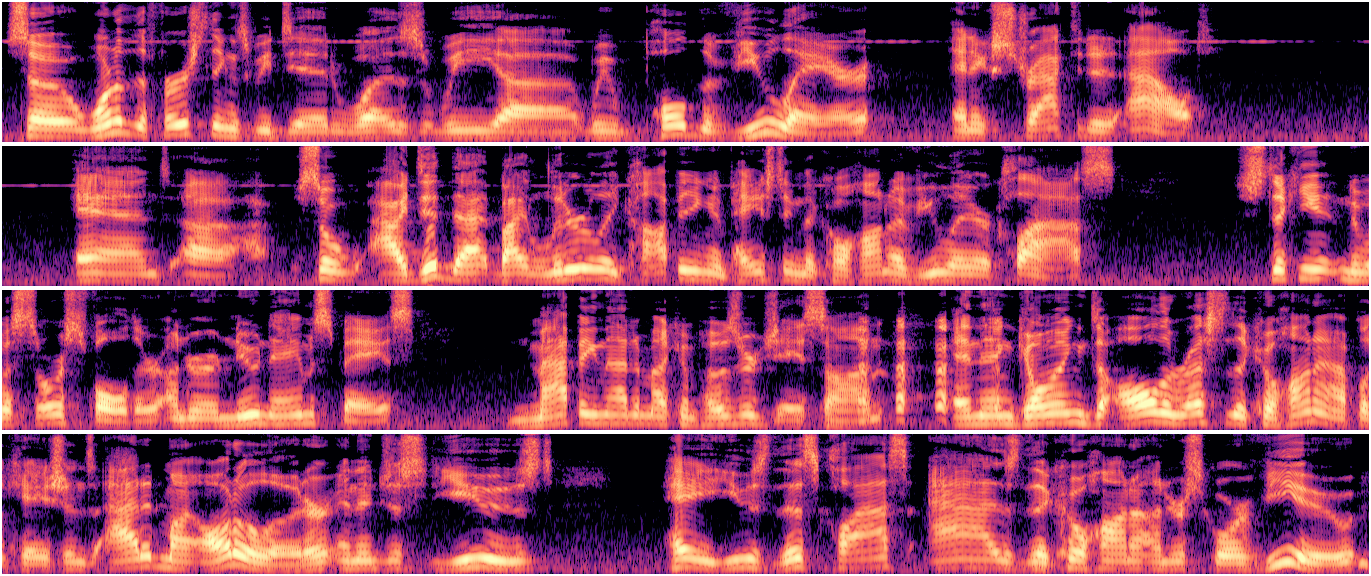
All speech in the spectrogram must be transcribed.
So one of the first things we did was we uh, we pulled the view layer and extracted it out. And uh, so I did that by literally copying and pasting the Kohana view layer class, sticking it into a source folder under a new namespace, mapping that in my Composer JSON, and then going to all the rest of the Kohana applications, added my autoloader, and then just used hey, use this class as the Kohana underscore view.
